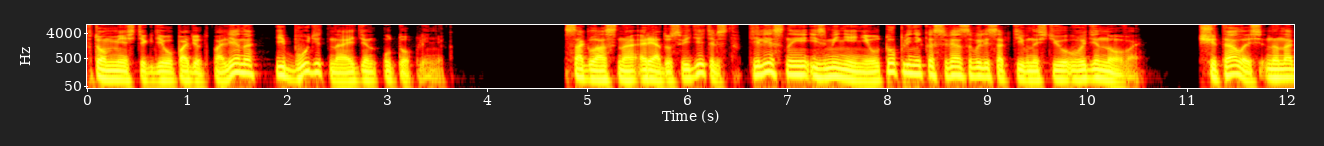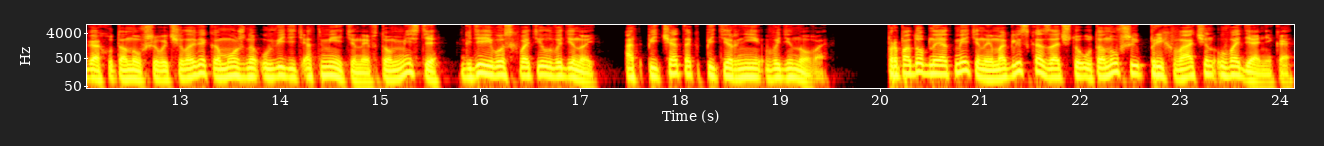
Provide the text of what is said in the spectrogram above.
В том месте, где упадет полено, и будет найден утопленник. Согласно ряду свидетельств, телесные изменения утопленника связывали с активностью водяного. Считалось, на ногах утонувшего человека можно увидеть отметины в том месте, где его схватил водяной, отпечаток пятерни водяного. Про подобные отметины могли сказать, что утонувший прихвачен у водяника.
